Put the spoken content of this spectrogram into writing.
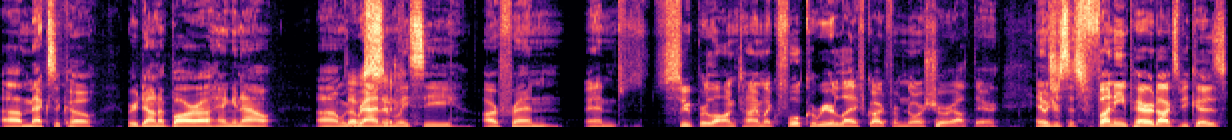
uh, Mexico. We were down at Barra hanging out. Um, we randomly see our friend and super long time, like full career lifeguard from North Shore out there, and it was just this funny paradox because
